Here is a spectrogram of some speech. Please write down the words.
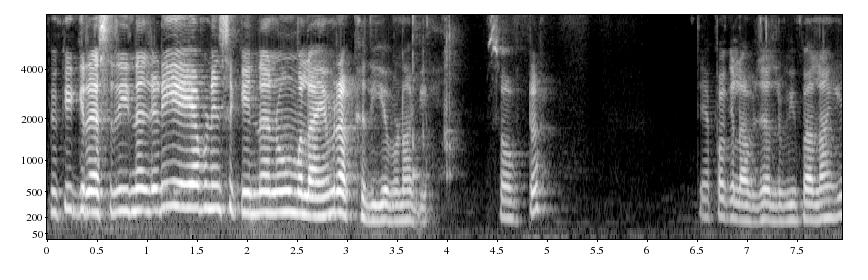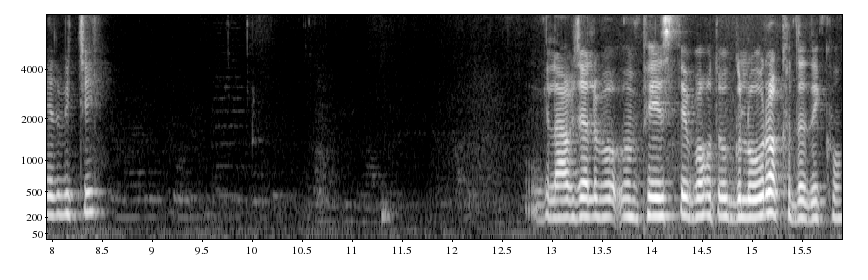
ਕਿਉਂਕਿ ਗ੍ਰੈਸਲੀਨ ਹੈ ਜਿਹੜੀ, ਇਹ ਆਪਣੀ ਸਕਿਨ ਨੂੰ ਮੁਲਾਇਮ ਰੱਖਦੀ ਹੈ ਬਣਾ ਕੇ। ਸੌਫਟ। ਤੇ ਆਪਾਂ ਗੁਲਾਬ ਜਲ ਵੀ ਪਾ ਲਾਂਗੇ ਇਹਦੇ ਵਿੱਚ। ਗੁਲਾਬ ਜਲ ਫੇਸ ਤੇ ਬਹੁਤ ਗਲੋ ਰੱਖਦਾ ਦੇਖੋ।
